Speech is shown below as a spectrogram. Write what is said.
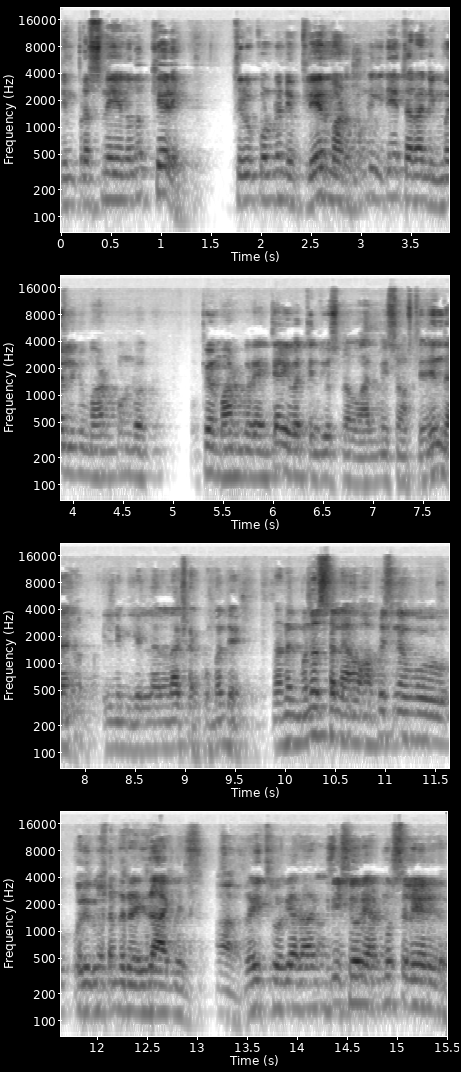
ನಿಮ್ ಪ್ರಶ್ನೆ ಏನದು ಕೇಳಿ. ತಿಳ್ಕೊಂಡು ನೀವು ಕ್ಲಿಯರ್ ಮಾಡಿಕೊಂಡು ಇದೇ ತರ ನಿಮ್ಮಲ್ಲಿ ನೀವು ಮಾಡ್ಕೊಂಡು ಉಪಯೋಗ ಮಾಡ್ಕೊರಿ ಅಂತೇಳಿ ಇವತ್ತಿನ ದಿವಸ ನಾವು ಆಲ್ಮಿ ಸಂಸ್ಥೆಯಿಂದ ಇಲ್ಲಿ ನಿಮ್ಗೆಲ್ಲ ಕರ್ಕೊಂಡ್ ಬಂದೆ. ನನಗ್ ಮನಸ್ಸಲ್ಲ ಆಫೀಸ್ನಾಗ ಹೋಗ್ಬೇಕಂದ್ರೆ ಇದಾಗ್ಲಿಲ್ಲ. ರೈತರು ಹೋಗ್ಯಾರ ಗಿರೀಶ್ ಅವ್ರು ಎರಡ್ ಮೂರ್ ಸಲ ಹೇಳಿದ್ರು.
